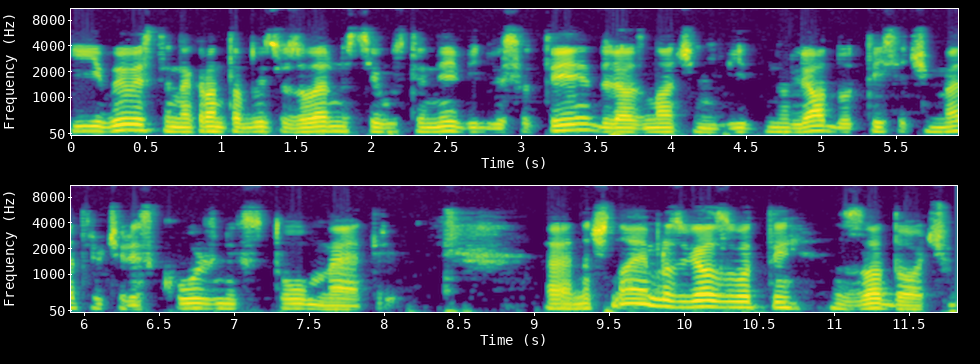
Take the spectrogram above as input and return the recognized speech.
і вивести на екран таблицю залежності густини від висоти для значень від 0 до 1000 метрів через кожних 100 метрів. Е, Починаємо розв'язувати задачу.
